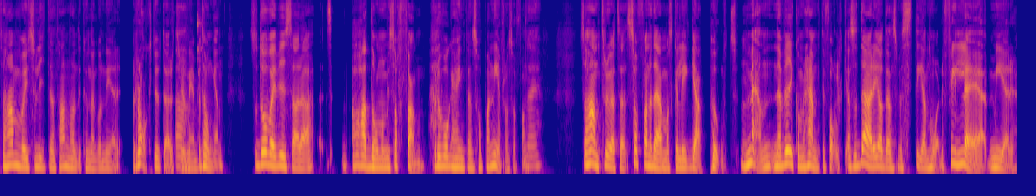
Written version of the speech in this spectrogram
Så han var ju så liten att han hade kunnat gå ner rakt ut där och trilla Ja. ner i betongen. Så då var vi såhär, hade honom i soffan, för då vågade han inte ens hoppa ner från soffan. nej. Så han tror att så här, soffan är där man ska ligga, punkt. Mm. Men när vi kommer hem till folk, alltså där är jag den som är stenhård. Fille är mer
